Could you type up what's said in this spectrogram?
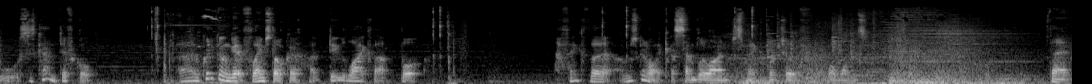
Ooh, this is kind of difficult. Uh, we could go and get Flamestoker. I do like that, but I think that I'm just going to like assembly line, just make a bunch of one ones. Then,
